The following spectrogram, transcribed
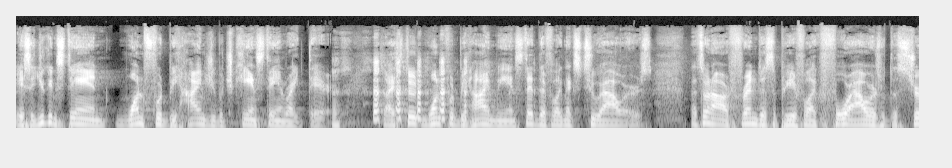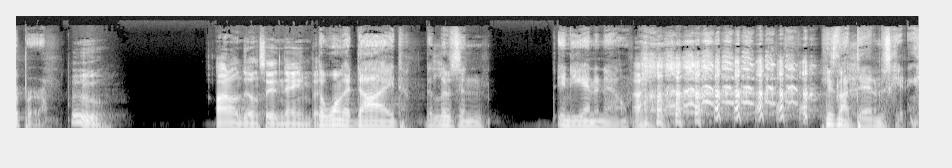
He said, "You can stand one foot behind you, but you can't stand right there." so I stood one foot behind me and stayed there for like next two hours. That's when our friend disappeared for like four hours with the stripper, Who? I don't don't say the name, but the one that died that lives in Indiana now. He's not dead. I'm just kidding.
